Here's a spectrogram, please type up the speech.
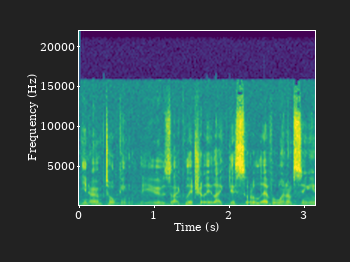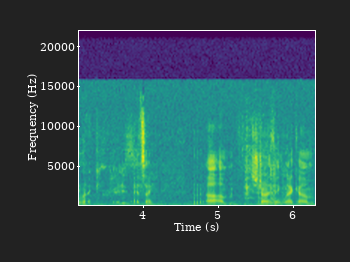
You know, I'm talking. It was like literally like this sort of level when I'm singing. Like, Crazy. it's like, um, just trying to think. Like, um,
